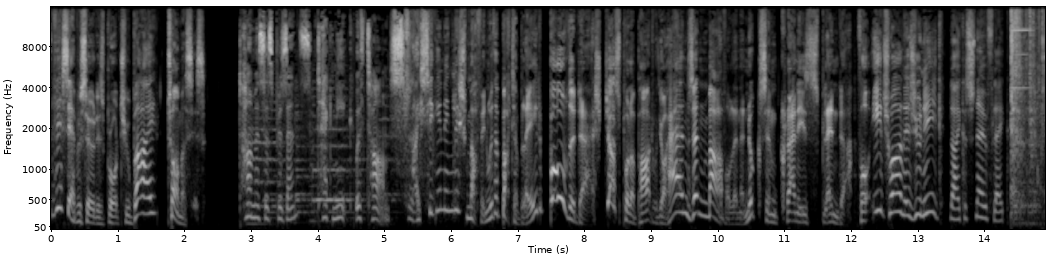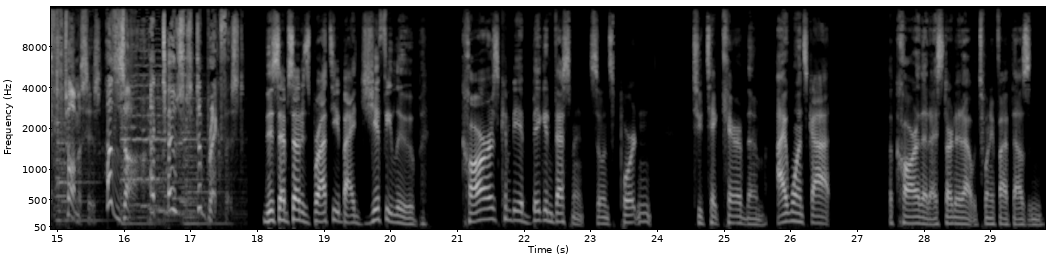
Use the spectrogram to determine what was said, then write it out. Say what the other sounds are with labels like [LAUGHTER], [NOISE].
This episode is brought to you by Thomas's. Thomas's presents Technique with Tom. Slicing an English muffin with a butter blade? Boulder Dash! Just pull apart with your hands and marvel in the nooks and crannies' splendor, for each one is unique like a snowflake. Thomas's, huzzah! A toast to breakfast. This episode is brought to you by Jiffy Lube. Cars can be a big investment, so it's important to take care of them. I once got a car that I started out with 25,000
